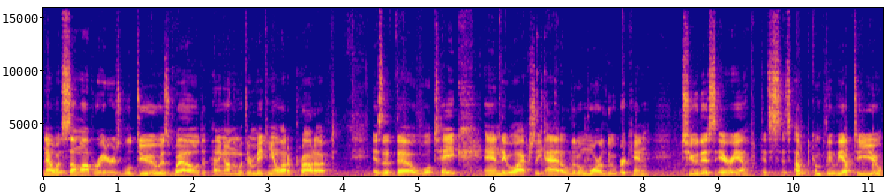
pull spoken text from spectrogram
Now what some operators will do as well, depending on what they're making a lot of product, is that they will take and they will actually add a little more lubricant to this area. It's, it's up completely up to you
